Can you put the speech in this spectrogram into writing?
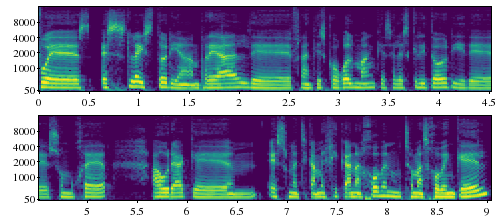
Pues es la historia real de Francisco Goldman, que es el escritor, y de su mujer, Aura, que mm, es una chica mexicana joven, mucho más joven que él,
